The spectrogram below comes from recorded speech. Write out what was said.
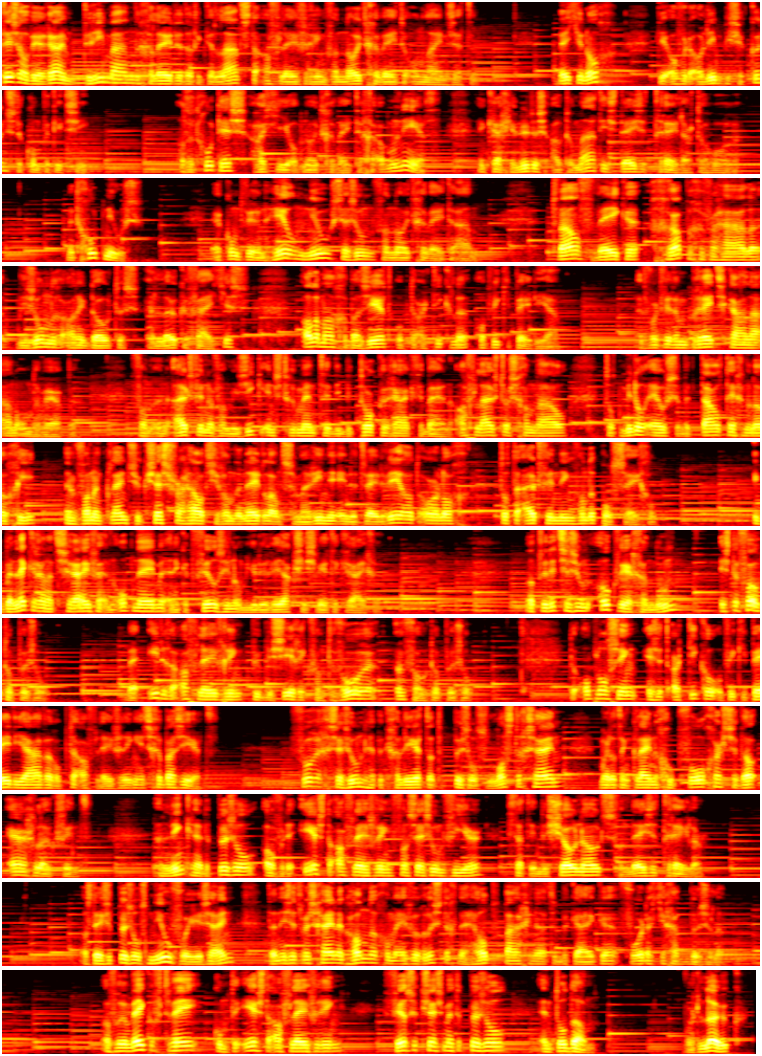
Het is alweer ruim drie maanden geleden dat ik de laatste aflevering van Nooit Geweten online zette. Weet je nog? Die over de Olympische kunstencompetitie. Als het goed is, had je je op Nooit Geweten geabonneerd en krijg je nu dus automatisch deze trailer te horen. Met goed nieuws. Er komt weer een heel nieuw seizoen van Nooit Geweten aan. Twaalf weken grappige verhalen, bijzondere anekdotes en leuke feitjes, allemaal gebaseerd op de artikelen op Wikipedia. Het wordt weer een breed scala aan onderwerpen. Van een uitvinder van muziekinstrumenten die betrokken raakte bij een afluisterschandaal, tot middeleeuwse betaaltechnologie en van een klein succesverhaaltje van de Nederlandse marine in de Tweede Wereldoorlog tot de uitvinding van de postzegel. Ik ben lekker aan het schrijven en opnemen en ik heb veel zin om jullie reacties weer te krijgen. Wat we dit seizoen ook weer gaan doen, is de fotopuzzel. Bij iedere aflevering publiceer ik van tevoren een fotopuzzel. De oplossing is het artikel op Wikipedia waarop de aflevering is gebaseerd. Vorig seizoen heb ik geleerd dat de puzzels lastig zijn, maar dat een kleine groep volgers ze wel erg leuk vindt. Een link naar de puzzel over de eerste aflevering van seizoen 4 staat in de show notes van deze trailer. Als deze puzzels nieuw voor je zijn, dan is het waarschijnlijk handig om even rustig de helppagina te bekijken voordat je gaat puzzelen. Over een week of twee komt de eerste aflevering. Veel succes met de puzzel en tot dan. Wordt leuk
